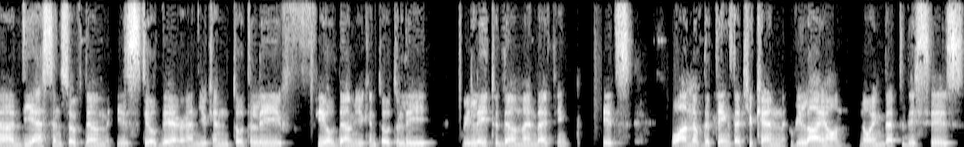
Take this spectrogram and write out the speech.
uh, the essence of them is still there, and you can totally feel them. You can totally relate to them, and I think it's one of the things that you can rely on, knowing that this is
